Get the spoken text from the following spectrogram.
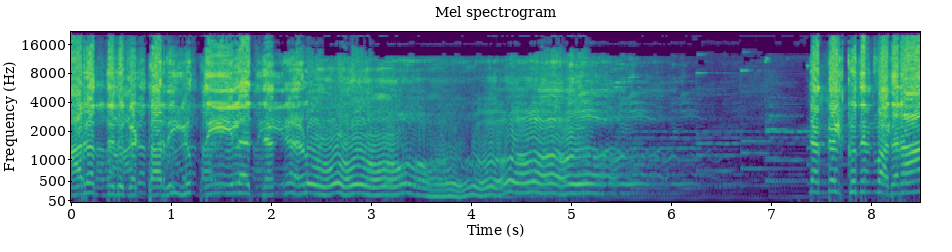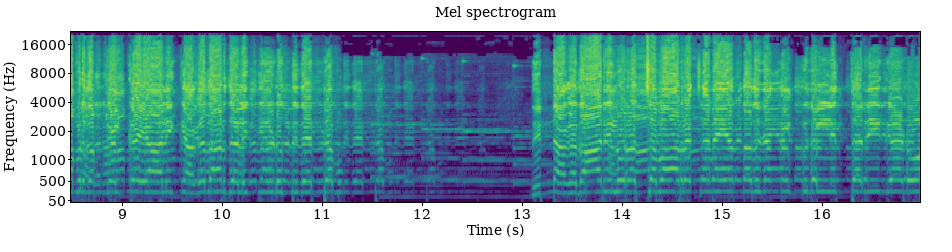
ആരെന്നിത് കെട്ടറിയും നീല ഞങ്ങളോ? ഞങ്ങൾക്കു നിൻ വചനാമൃതം കേൾക്കയാലിക്ക് അകതാർ തെളിഞ്ഞിടുന്നതേറ്റവും നിന്നകതാരിൽ ഉറച്ച പാറെങ്ങനെ എന്നത് ഞങ്ങൾക്ക് ചൊല്ലിത്തരികടോ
